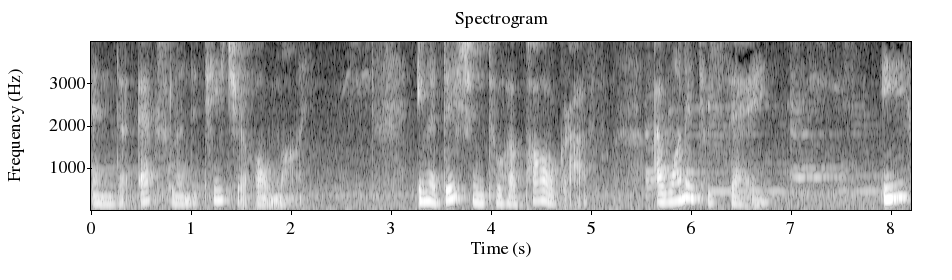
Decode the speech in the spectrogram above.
and an excellent teacher of mine. In addition to her paragraph, I wanted to say if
